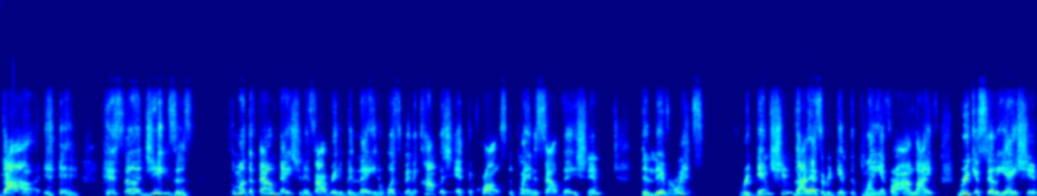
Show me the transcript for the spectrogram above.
God, his son Jesus, come on, the foundation has already been laid, and what's been accomplished at the cross, the plan of salvation, deliverance, redemption. God has a redemptive plan for our life, reconciliation,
